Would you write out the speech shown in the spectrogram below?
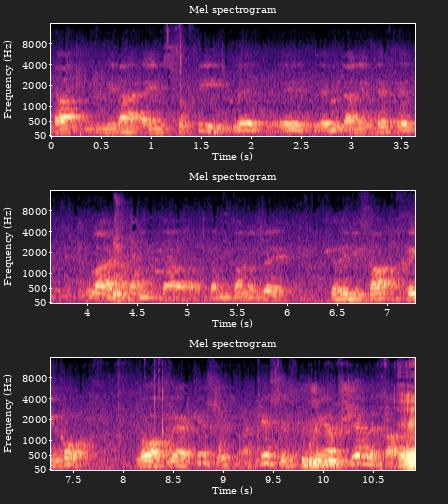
את המילה אינסופי אה, למילה נרדפת, אולי במובן הזה, של רדיפה אחרי כוח, לא אה,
